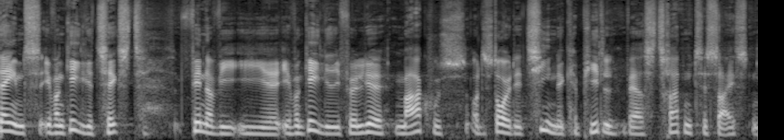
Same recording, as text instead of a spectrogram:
dagens evangelietekst finder vi i øh, evangeliet ifølge Markus, og det står i det 10. kapitel, vers 13-16.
